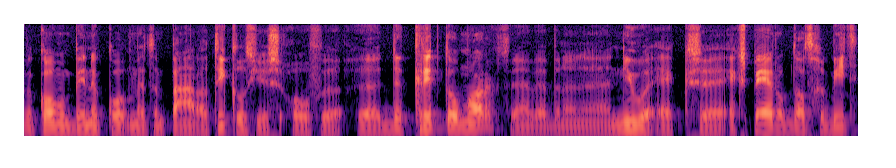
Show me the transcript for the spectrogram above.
we komen binnenkort met een paar artikeltjes over eh, de cryptomarkt. We hebben een nieuwe ex, expert op dat gebied.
